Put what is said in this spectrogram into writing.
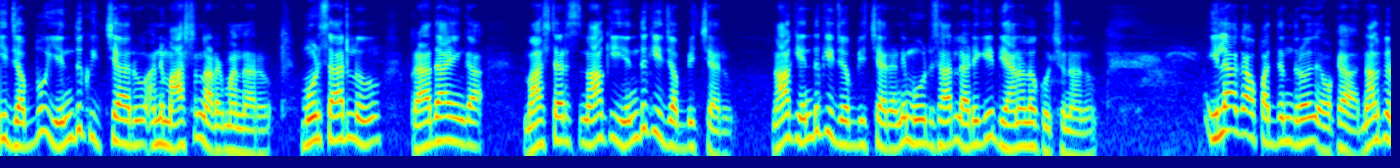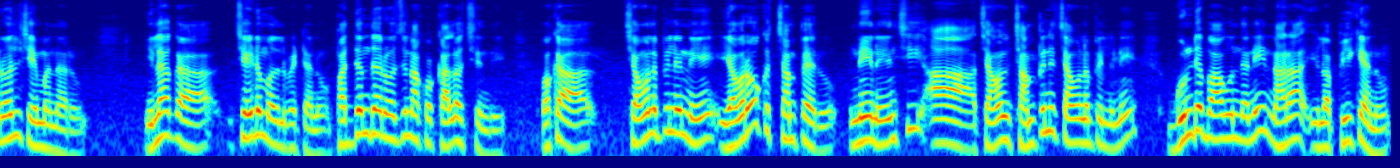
ఈ జబ్బు ఎందుకు ఇచ్చారు అని మాస్టర్ని అడగమన్నారు. మూడు సార్లు ప్రాధాయంగా మాస్టర్స్ నాకు ఎందుకు ఈ జబ్బు ఇచ్చారు? నాకు ఎందుకు ఈ జబ్బు ఇచ్చారని మూడు సార్లు అడిగి ధ్యానంలో కూర్చున్నాను. ఇలాగా పద్దెనిమిది రోజు ఒక నలభై రోజులు చేయమన్నారు. ఇలాగా చేయడం మొదలుపెట్టాను. పద్దెనిమిదో రోజు నాకు ఒక కళ వచ్చింది. ఒక చెమల పిల్లిని ఎవరో ఒక చంపారు. నేనేంచి ఆ చెమల చంపిన చెమల పిల్లిని గుండె బాగుందని నర ఇలా పీకాను.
